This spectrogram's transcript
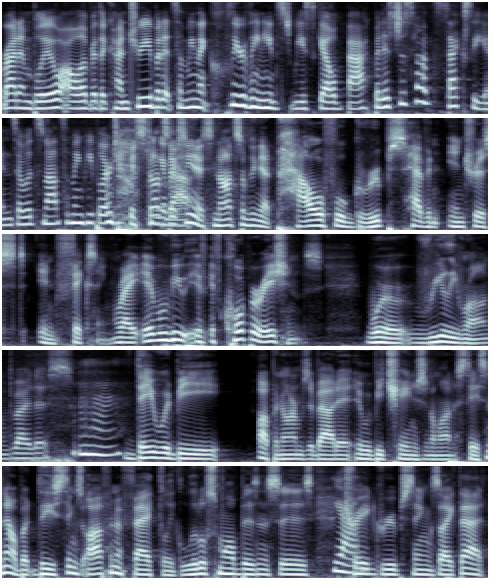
red and blue all over the country. But it's something that clearly needs to be scaled back. But it's just not sexy, and so it's not something people are talking it's not about. sexy and it's not something that powerful groups have an interest in fixing right it would be if, if corporations were really wronged by this Mm-hmm. they would be up in arms about it it would be changed in a lot of states now but these things often affect like little small businesses Yeah. trade groups things like that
